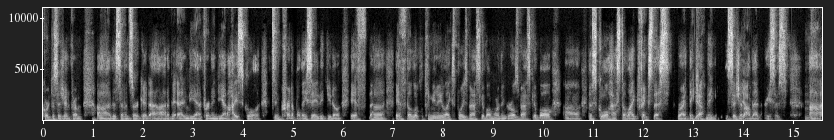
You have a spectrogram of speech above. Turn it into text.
court decision from uh, the Seventh Circuit uh, out of Indiana for an Indiana high school. It's incredible. They say that you know if the if the local community likes boys basketball more than girls basketball, uh, the school has to like fix this. Right? They can't yeah. make a decision yeah. on that basis. Mm-hmm. Uh,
